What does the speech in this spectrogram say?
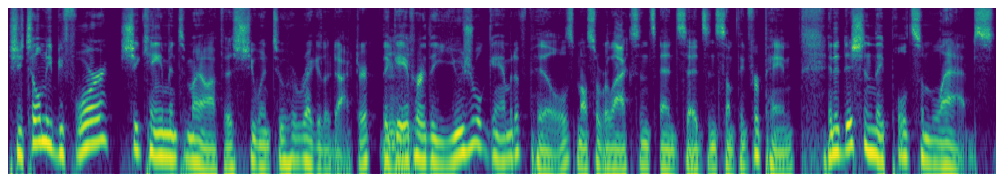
She told me before she came into my office she went to her regular doctor. They gave her the usual gamut of pills muscle relaxants NSAIDs and something for pain. In addition they pulled some labs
